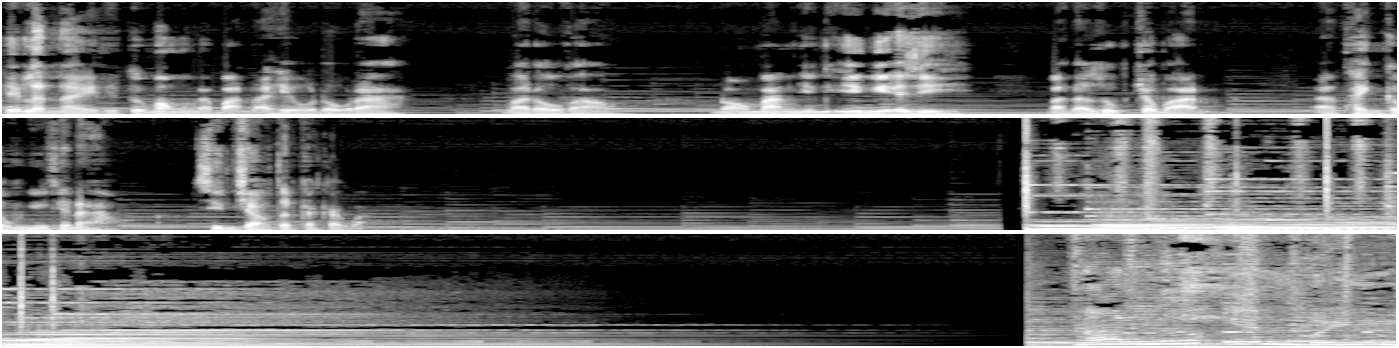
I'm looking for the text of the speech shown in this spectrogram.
Thế lần này thì tôi mong là bạn đã hiểu đầu ra và đầu vào nó mang những ý nghĩa gì và đã giúp cho bạn à, thành công như thế nào? Xin chào tất cả các bạn. Non nước yên bình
